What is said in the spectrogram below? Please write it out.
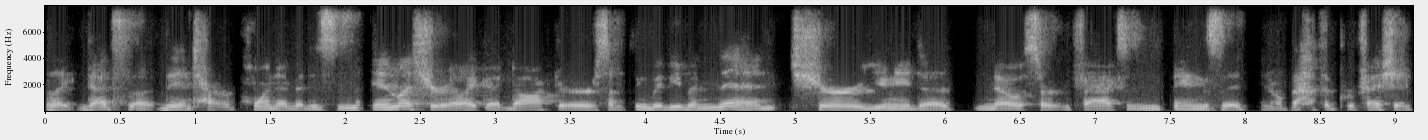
like that's the, the entire point of it. is unless you're like a doctor or something but even then sure you need to know certain facts and things that you know about the profession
